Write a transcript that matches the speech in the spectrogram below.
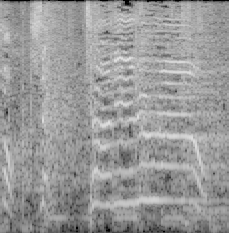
Come on, say, turn it around.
